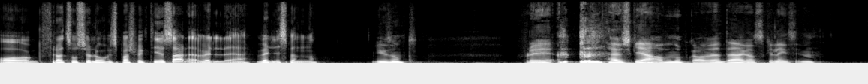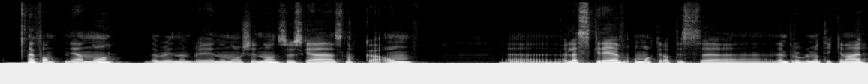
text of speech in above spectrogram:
Og fra et sosiologisk perspektiv så er det veldig, veldig spennende. Ikke sant? Fordi jeg husker jeg hadde en oppgave, det er ganske lenge siden. Jeg fant den igjen nå. Det begynner å bli noen år siden nå. Så husker jeg snakka om Eller Eller skrev om akkurat disse, den problematikken her.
